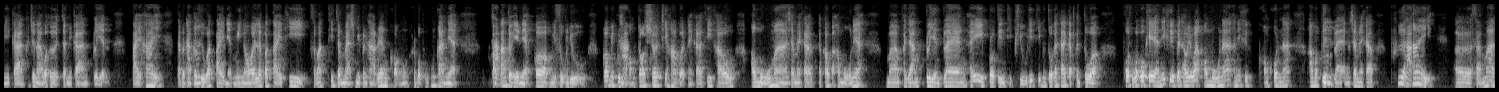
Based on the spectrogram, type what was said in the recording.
มีการพิจารณาว่าเออจะมีการเปลี่ยนไตให้ แต่ปัญหาก็คือว่าไตเนี่ยมีน้อยแล้วก็ไตที่สามารถที่จะ match มีปัญหาเรื่องของระบบภูมิคุ้มกันเนี่ย ต่อต้านตัวเองเนี่ยก็มีสูงอยู่ ก็มีกลุ่มของจอร์จเชิร์ชที่ฮาร์วาร์ดนะครับที่เขาเอาหมูมาใช่ไหมครับ แล้วเขาก็เอาหมูเนี่ยมาพยายามเปลี่ยนแปลงไอ้โปรตีนที่ผิวที่ที่เป็นตัวคล้ายๆ กับเป็นตัวโพสต์ว่าโอเค อันนี้คือเป็นอวัยวะของหมูนะ อันนี้คือของคนนะ เอามาเปลี่ยนแปลงใช่ไหมครับ เพื่อให้เอ่อสามารถ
